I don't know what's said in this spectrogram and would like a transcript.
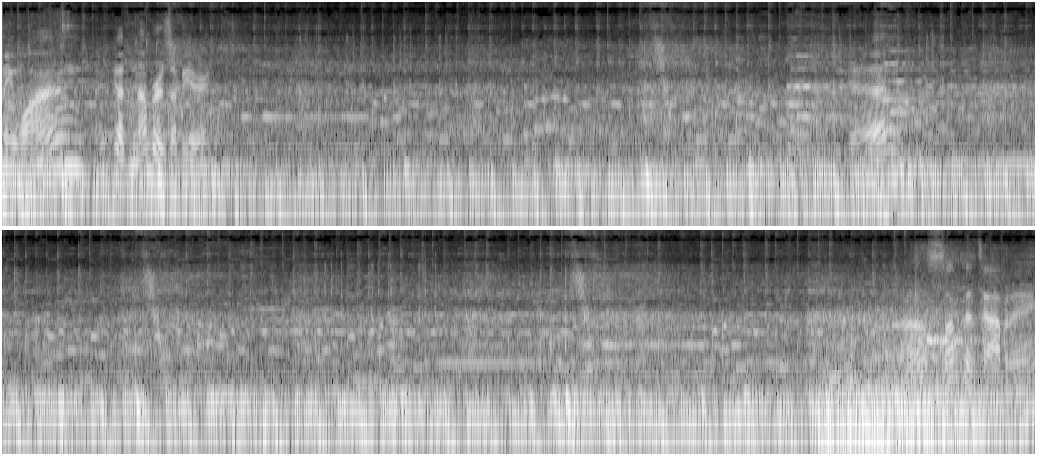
Twenty-one. We've got numbers up here. Good. Something's happening.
